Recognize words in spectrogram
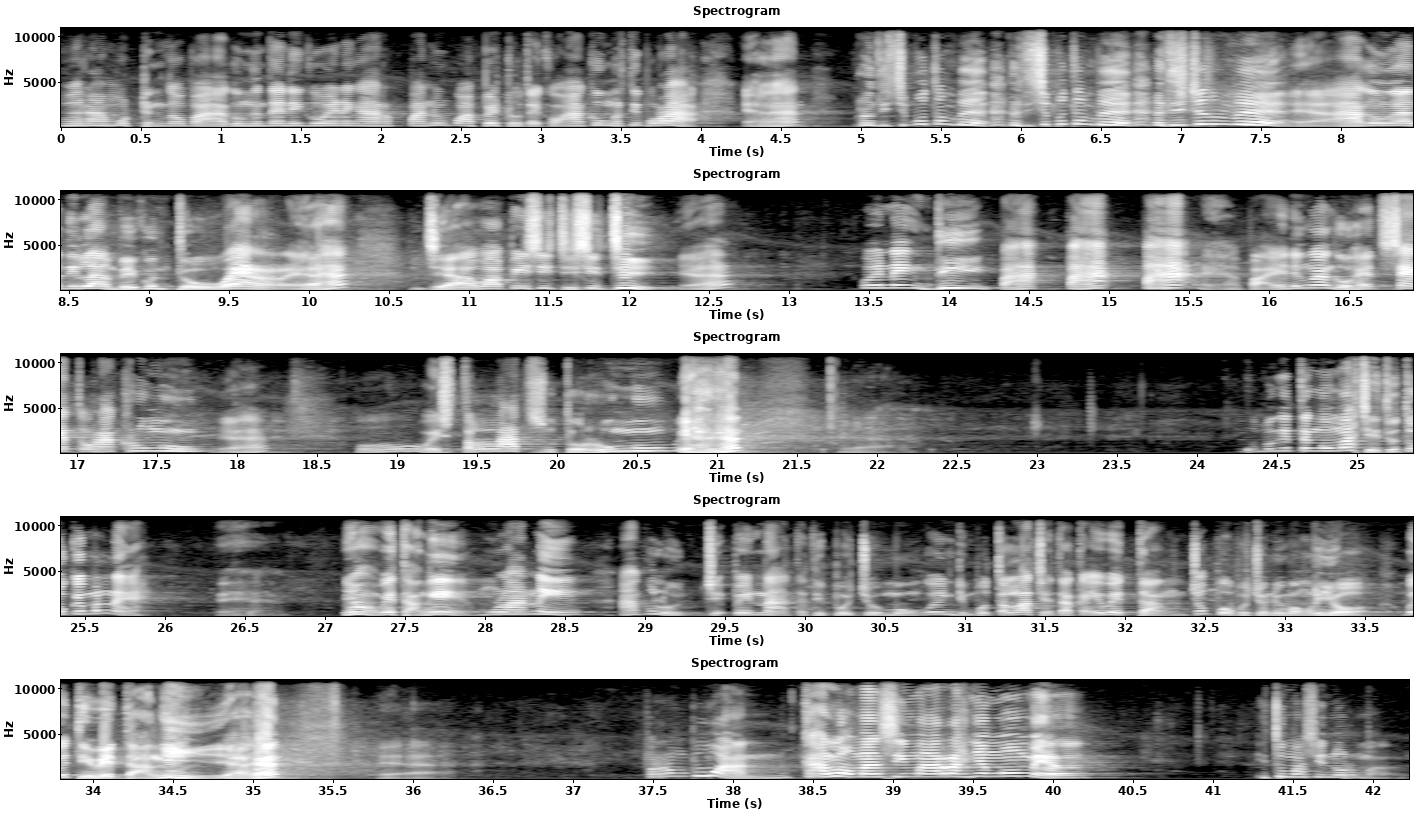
Ora mudeng to Pak, aku ngenteni kowe ning ngarepan ku kabeh do teko aku ngerti pura, ya kan? Rung dijemput to Mbak, rung dijemput to Mbak, rung dijemput Mbak. Ya aku nganti lambeku dower ya. Jawab siji-siji ya. Kowe ning ndi, Pak? Pak, Pak. Ya, Pak ini nganggo headset ora krungu ya. Oh, wis telat sudah rungu ya kan? Ya. Mungkin teng omah ditutuke meneh. Ya. Yo wedange mulane aku lho cek penak dadi bojomu kowe jemput telat jek tak wedang coba bojone wong liya kowe diwedangi ya kan ya perempuan kalau masih marahnya ngomel itu masih normal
